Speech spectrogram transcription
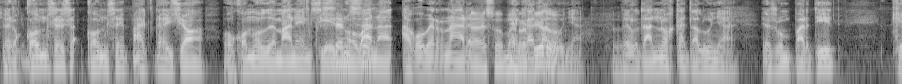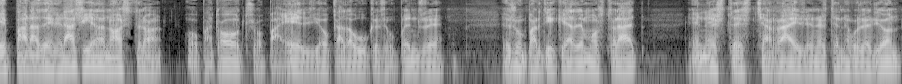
però com, se, com se pacta això o com ho demanen si ells no van a, a governar A eso me en. Catalunya? Per tant, no és Catalunya, és un partit que, per a desgràcia nostra, o per tots, o per ells, o cada un que s'ho pense, és un partit que ha demostrat en aquestes xerrais, en aquestes negociacions,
